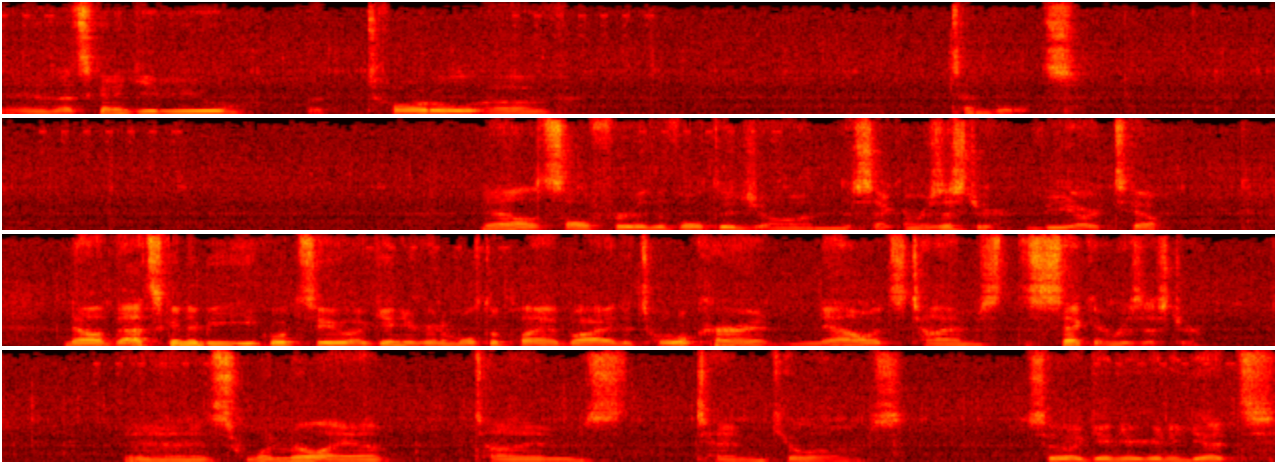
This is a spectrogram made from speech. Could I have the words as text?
And that's going to give you a total of 10 volts. Now let's solve for the voltage on the second resistor, VR2. Now that's going to be equal to, again, you're going to multiply it by the total current. Now it's times the second resistor. And it's 1 milliamp times 10 kiloohms. So again, you're going to get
